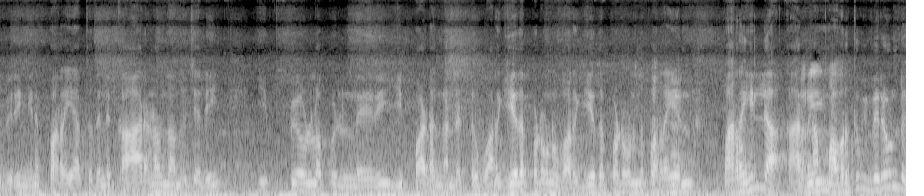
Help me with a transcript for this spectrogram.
ഇവരിങ്ങനെ പറയാത്തതിന്റെ കാരണം എന്താന്ന് വെച്ചാൽ ഇപ്പോഴുള്ള പിള്ളേര് ഈ പടം കണ്ടിട്ട് വർഗീയത പടമാണ് വർഗീയത പടമാണെന്ന് പറയാൻ പറയില്ല. കാരണം. അവർക്ക് വിവരമുണ്ട്.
